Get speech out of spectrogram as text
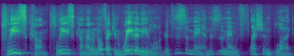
Please come, please come. I don't know if I can wait any longer. This is a man. This is a man with flesh and blood.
